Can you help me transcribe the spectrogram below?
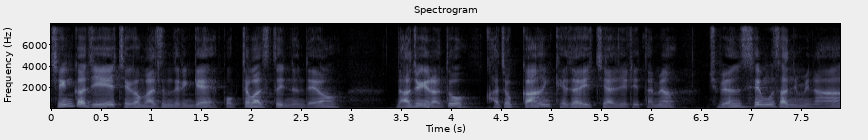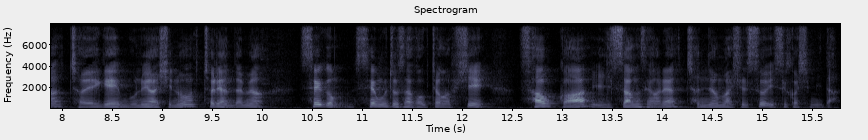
지금까지 제가 말씀드린 게 복잡할 수도 있는데요. 나중에라도 가족 간 계좌 이체할 일이 있다면 주변 세무사님이나 저에게 문의하신 후 처리한다면 세금, 세무조사 걱정 없이 사업과 일상생활에 전념하실 수 있을 것입니다.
